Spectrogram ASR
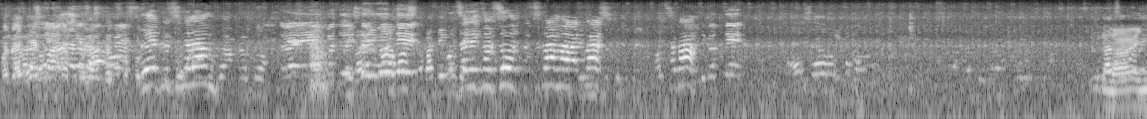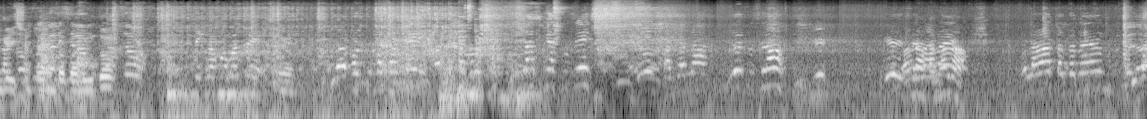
Mga Eh, kasi na lang! Sa likod suot, kasi na, malakas! Sa na! Kinain guys yung kanyang papaluto. Tingnan mo ba, te? Ayan. Dapat ko mapatay! Gas, gas, gas! Tagal na! Eh, kasi na! Wala, wala na. Wala, tagal na yan. Wala.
